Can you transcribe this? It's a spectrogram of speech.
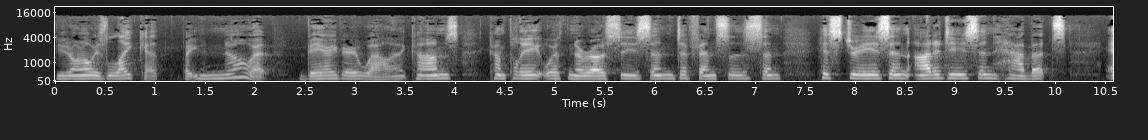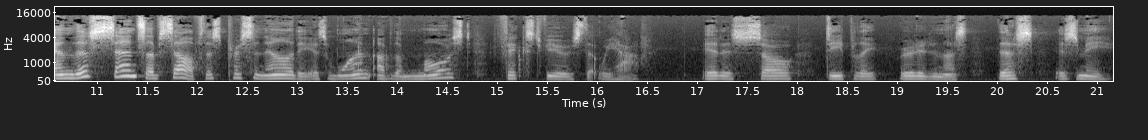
You don't always like it, but you know it very, very well. And it comes complete with neuroses and defenses and histories and oddities and habits and this sense of self, this personality, is one of the most fixed views that we have. It is so deeply rooted in us. This is me.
